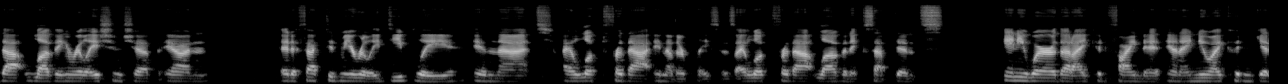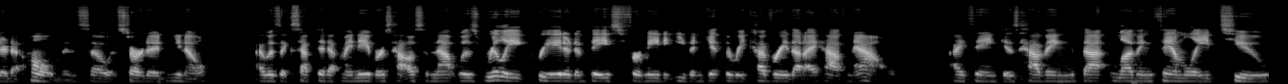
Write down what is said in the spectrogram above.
that loving relationship. And it affected me really deeply in that I looked for that in other places. I looked for that love and acceptance anywhere that I could find it. And I knew I couldn't get it at home. And so it started, you know, I was accepted at my neighbor's house, and that was really created a base for me to even get the recovery that I have now. I think is having that loving family to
